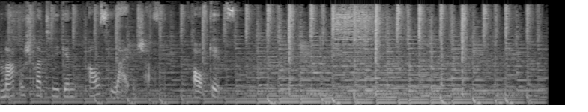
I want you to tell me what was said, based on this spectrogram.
Markenstrategin aus Leidenschaft. Auf geht's!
